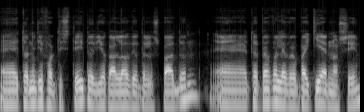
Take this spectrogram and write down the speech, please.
ε, τον ίδιο φορτιστή, το ίδιο καλώδιο τέλος πάντων. Ε, το επέβαλε η Ευρωπαϊκή Ένωση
